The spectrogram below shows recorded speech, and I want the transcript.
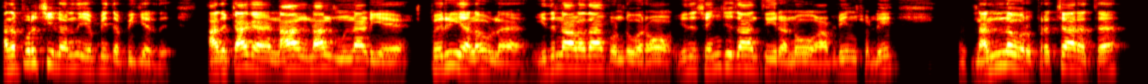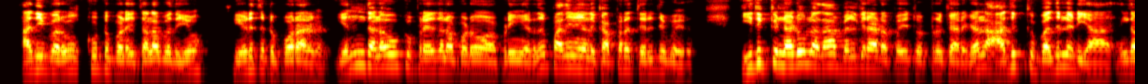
அந்த புரட்சியிலேருந்து எப்படி தப்பிக்கிறது? அதுக்காக நாலு நாள் முன்னாடியே பெரிய அளவில் இதனால தான் கொண்டு வரோம் இது செஞ்சு தான் தீரணும் அப்படின்னு சொல்லி நல்ல ஒரு பிரச்சாரத்தை அதிபரும் கூட்டுப்படை தளபதியும் எடுத்துட்டு போறார்கள். எந்த அளவுக்கு பிரயோஜனப்படும் அப்படிங்கிறது பதினேழுக்கு அப்புறம் தெரிஞ்சு போயிடும் இதுக்கு நடுவில் தான் பெல்கிராடை போய் தொட்டிருக்கார்கள். அதுக்கு பதிலடியா இந்த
